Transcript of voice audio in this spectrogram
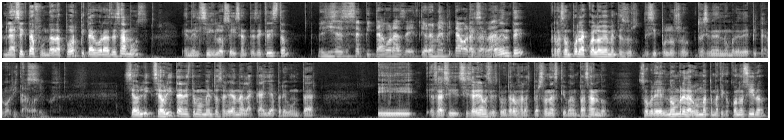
La secta fundada por Pitágoras de Samos en el siglo VI antes de Cristo. Me dices ese Pitágoras del teorema de Pitágoras, ¿verdad? Exactamente. Razón por la cual obviamente sus discípulos re- reciben el nombre de pitagóricos. Pitagóricos. Si, ahorita, si ahorita en este momento salieran a la calle a preguntar y, o sea, si, si saliéramos y les preguntáramos a las personas que van pasando sobre el nombre de algún matemático conocido,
